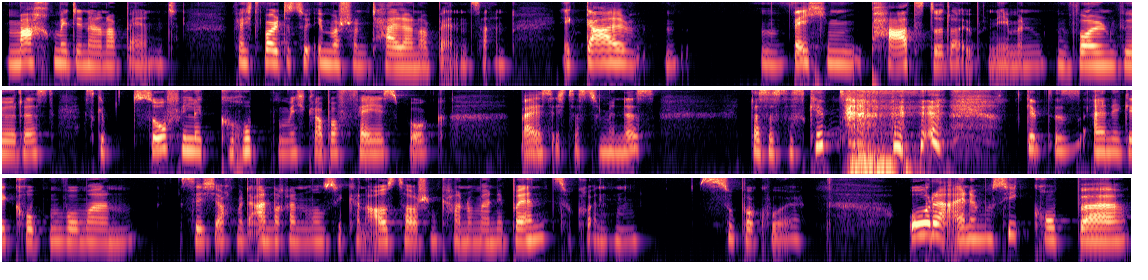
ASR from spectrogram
Mach mit in einer Band. Vielleicht wolltest du immer schon Teil einer Band sein. Egal welchen Part du da übernehmen wollen würdest. Es gibt so viele Gruppen, ich glaube auf Facebook weiß ich das zumindest, dass es das gibt. gibt es einige Gruppen, wo man sich auch mit anderen Musikern austauschen kann, um eine Band zu gründen. Super cool. Oder eine Musikgruppe,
